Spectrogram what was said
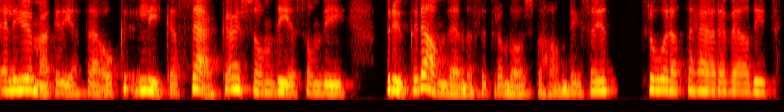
eller hur Margareta, och lika säkert som det som vi brukade använda för trombosbehandling. Så jag tror att det här är väldigt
